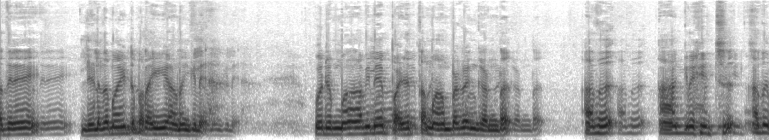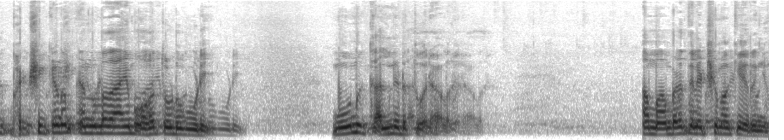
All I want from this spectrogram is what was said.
അതിനെ ലളിതമായിട്ട് പറയുകയാണെങ്കിൽ ഒരു മാവിലെ പഴുത്ത മാമ്പഴം കണ്ട് അത് ആഗ്രഹിച്ച് അത് ഭക്ഷിക്കണം എന്നുള്ളതായ മോഹത്തോടു കൂടി മൂന്ന് കല്ലെടുത്തു ഒരാൾ ആ മാമ്പഴത്തെ ലക്ഷ്യമാക്കി എറിഞ്ഞു.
